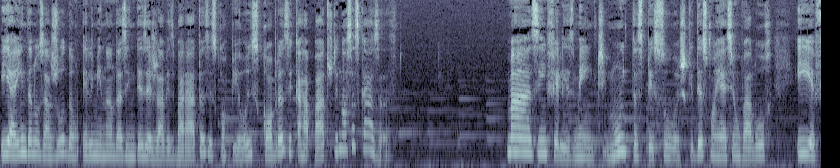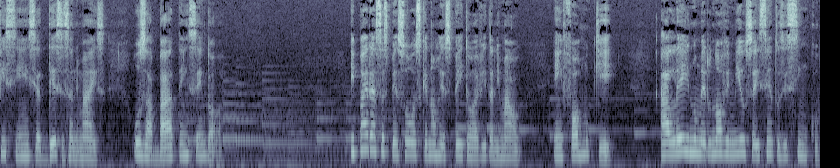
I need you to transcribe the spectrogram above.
E ainda nos ajudam eliminando as indesejáveis baratas, escorpiões, cobras e carrapatos de nossas casas. Mas, infelizmente, muitas pessoas que desconhecem o valor e eficiência desses animais os abatem sem dó. E para essas pessoas que não respeitam a vida animal, informo que a Lei nº 9605,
